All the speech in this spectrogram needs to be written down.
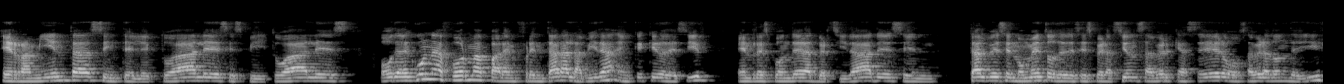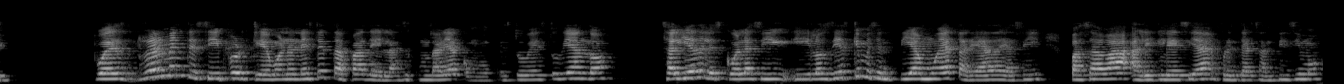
herramientas intelectuales, espirituales o de alguna forma para enfrentar a la vida? ¿En qué quiero decir? En responder a adversidades, en tal vez en momentos de desesperación saber qué hacer o saber a dónde ir. Pues realmente sí, porque bueno, en esta etapa de la secundaria, como estuve estudiando, salía de la escuela así y los días que me sentía muy atareada y así, pasaba a la iglesia frente al Santísimo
